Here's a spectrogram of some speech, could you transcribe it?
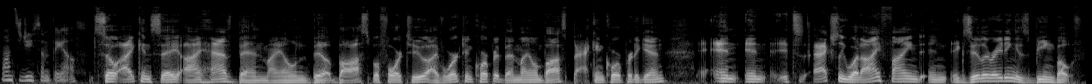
wants to do something else. So I can say I have been my own boss before too. I've worked in corporate, been my own boss, back in corporate again, and and it's actually what I find in exhilarating is being both.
